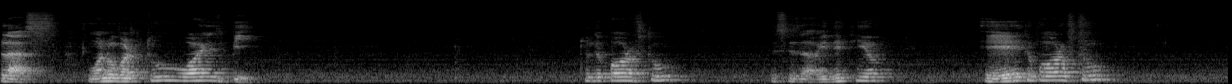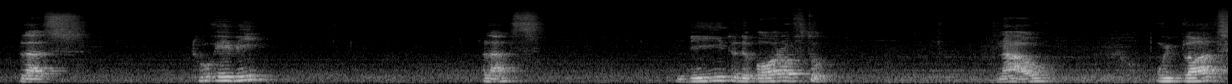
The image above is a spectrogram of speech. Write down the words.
plus 1 over 2y is b. To the power of 2 this is the identity of a to the power of 2 plus 2ab plus b to the power of 2 now we plot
